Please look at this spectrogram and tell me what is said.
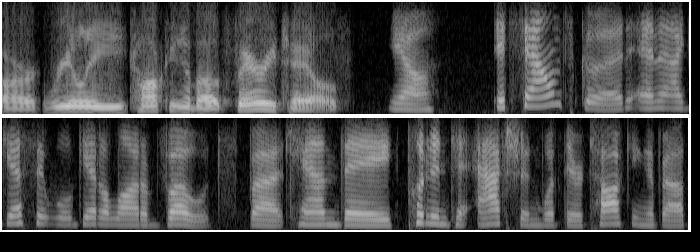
are really talking about fairy tales. Yeah. It sounds good, and I guess it will get a lot of votes, but can they put into action what they're talking about?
